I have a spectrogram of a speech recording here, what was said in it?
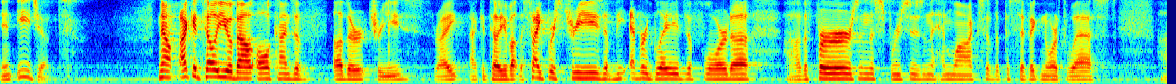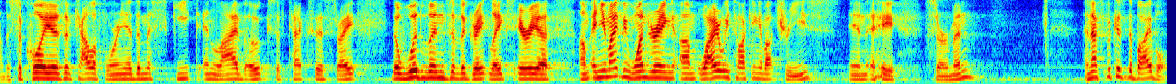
in Egypt. Now, I could tell you about all kinds of other trees, right? I could tell you about the cypress trees of the Everglades of Florida, uh, the firs and the spruces and the hemlocks of the Pacific Northwest, uh, the sequoias of California, the mesquite and live oaks of Texas, right? The woodlands of the Great Lakes area. Um, and you might be wondering, um, why are we talking about trees in a sermon? And that's because the Bible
